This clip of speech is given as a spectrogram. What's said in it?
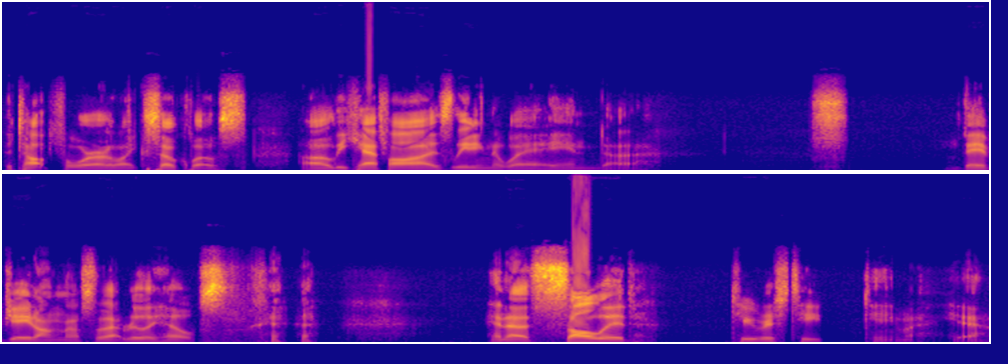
the top four are like so close. Uh, Lee is leading the way, and uh, they have Jaedong though, so that really helps. and a solid two versus two team. Yeah.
